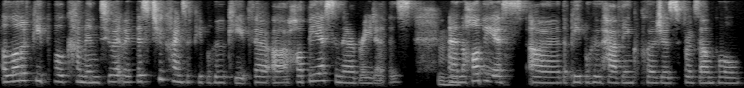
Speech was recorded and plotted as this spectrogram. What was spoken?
a lot of people come into it. Like there's two kinds of people who keep. There are hobbyists and there are breeders. Mm-hmm. And the hobbyists are the people who have the enclosures, for example,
